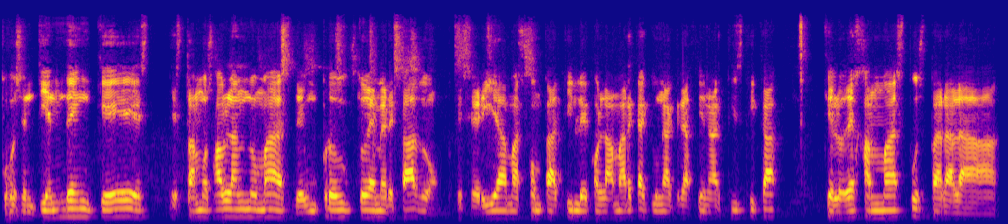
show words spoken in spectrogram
pues entienden que estamos hablando más de un producto de mercado que sería más compatible con la marca que una creación artística que lo dejan más pues para la,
